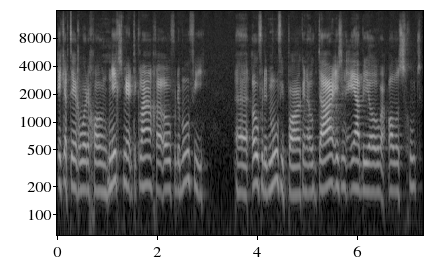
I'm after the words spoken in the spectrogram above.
ik heb tegenwoordig gewoon niks meer te klagen over de movie. Uh, over het moviepark. En ook daar is een EHBO waar alles goed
